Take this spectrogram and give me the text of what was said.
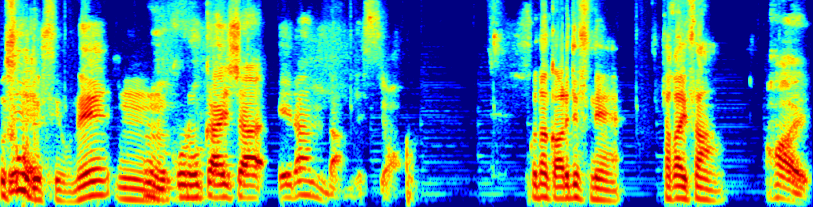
て、そうですよね。うん。うん、この会社選んだんですよ。これなんかあれですね。高井さん。はい。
